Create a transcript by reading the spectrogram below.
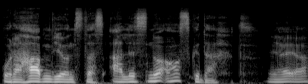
oder haben wir uns das alles nur ausgedacht? Ja, ja.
